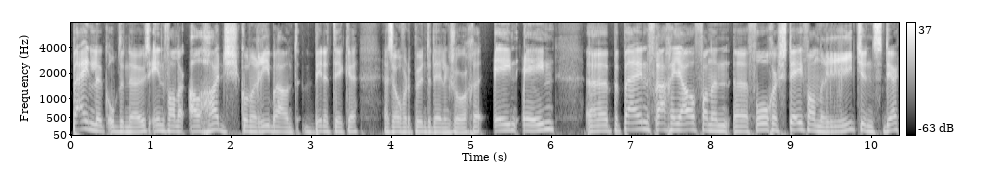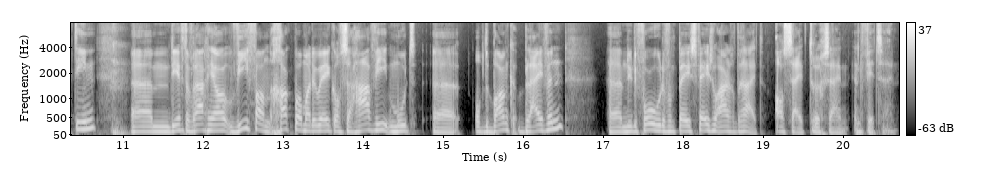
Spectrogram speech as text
pijnlijk op de neus. Invaller Al-Hajj kon een rebound binnentikken en zo voor de puntendeling zorgen. 1-1. Eh, Pepijn, vraag aan jou van een eh, volger, Stefan Rietjens 13. Ehm, die heeft een vraag aan jou. Wie van Gakpo, Madueke of Sahavi moet eh, op de bank blijven... ehm, nu de voorhoede van PSV zo aardig draait? Als zij terug zijn en fit zijn.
